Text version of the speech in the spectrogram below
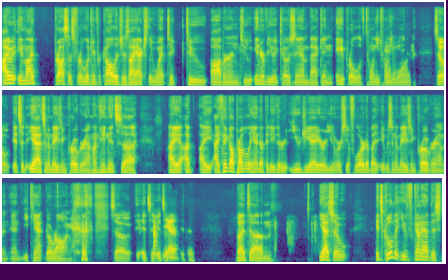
I in my process for looking for colleges, I actually went to to Auburn to interview at COSAM back in April of 2021. So it's a yeah, it's an amazing program. I mean, it's uh I, I I think I'll probably end up at either UGA or University of Florida, but it was an amazing program and, and you can't go wrong. so it's a it's yeah. It's a, but um yeah, so it's cool that you've kind of had this,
